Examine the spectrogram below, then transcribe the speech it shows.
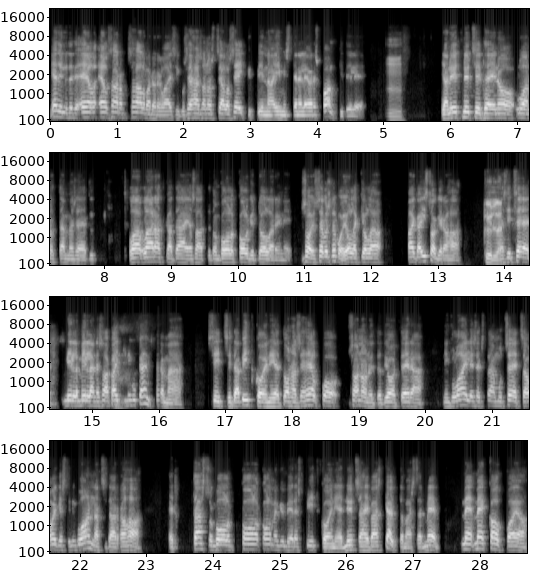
mieti nyt, että El, El Salvadorilaisia, kun sehän sanoi, että siellä on 70 pinnaa ihmistä, kenelle ei ole edes pankkitiliä. Mm. Ja nyt, nyt sitten hei, ne on luonut tämmöisen, että la, ladatkaa tämä ja saatte tuon 30 dollaria, niin se, olisi, se voi jollekin olla aika isokin rahaa. Kyllä. Ja sitten se, millä, millä ne saa kaikki niin kuin käyttämään sit sitä bitcoinia, että onhan se helppo sanoa nyt, että joo, tehdään niin kuin lailliseksi tämä, mutta se, että sä oikeasti niin kuin annat sitä rahaa, tässä on kol, kol, 30 edes bitcoinia, että nyt sä ei päästä käyttämään sitä, me, me, me kauppaan ja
